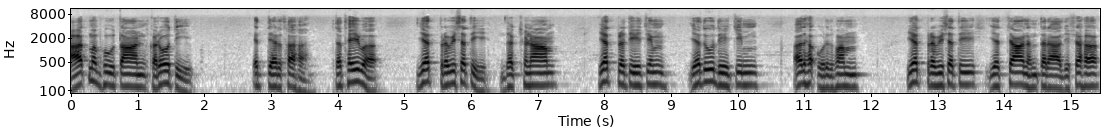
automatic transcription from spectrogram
आत्मभूतान् करोति इत्यर्थः। तथैव यत् प्रविशति दक्षिणां, यत् प्रतीचिं यदुदीचिम् अध ऊर्ध्वं, यत् प्रविशति यच्चानन्तरादिशः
